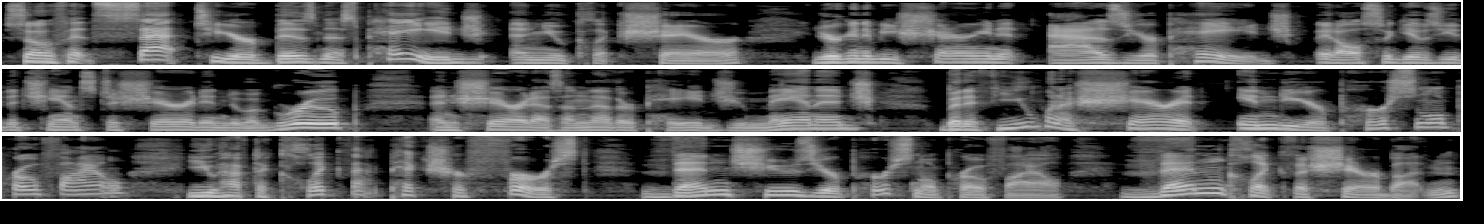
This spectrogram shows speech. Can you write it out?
So if it's set to your business page and you click share, you're going to be sharing it as your page. It also gives you the chance to share it into a group and share it as another page you manage. But if you want to share it into your personal profile, you have to click that picture first, then choose your personal profile, then click the share button,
